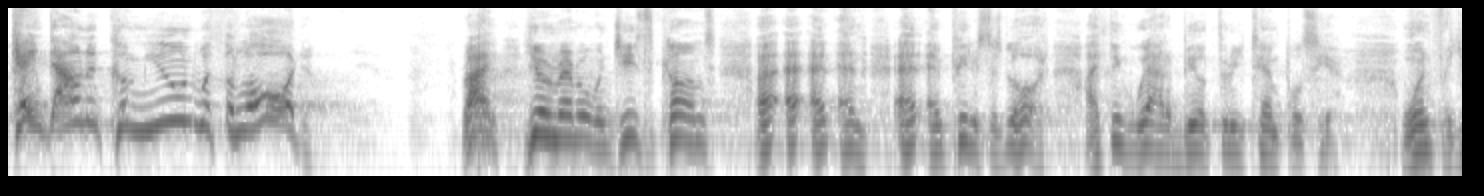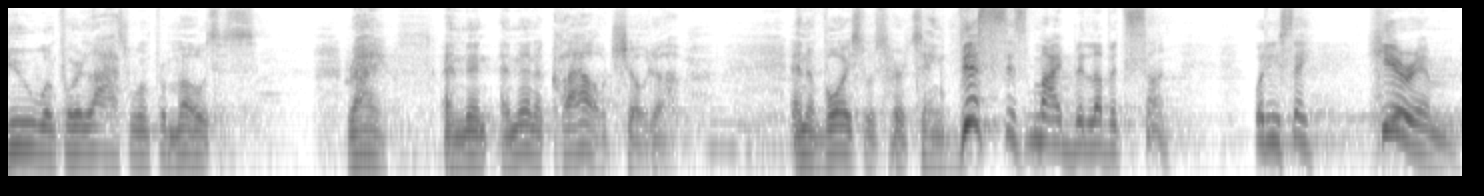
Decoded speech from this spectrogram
came down and communed with the Lord right? You remember when Jesus comes uh, and, and, and, and Peter says, Lord, I think we ought to build three temples here one for you, one for Elias, one for Moses, right? And then, and then a cloud showed up and a voice was heard saying, This is my beloved son. What do you say? Hear him.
